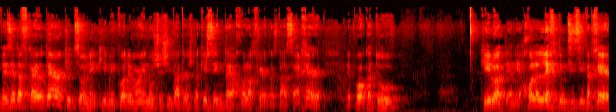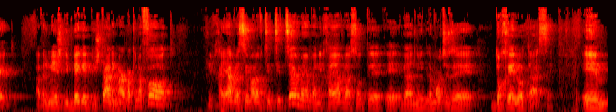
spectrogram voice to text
וזה דווקא יותר קיצוני, כי מקודם ראינו ששיטת ריש לקיש זה אם אתה יכול אחרת אז תעשה אחרת. ופה כתוב, כאילו אני יכול ללכת עם ציצית אחרת, אבל אם יש לי בגד פשטן עם ארבע כנפות, אני חייב לשים עליו ציצית צמר ואני חייב לעשות, אה, אה, ואני, למרות שזה דוחה לא תעשה. אמ,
